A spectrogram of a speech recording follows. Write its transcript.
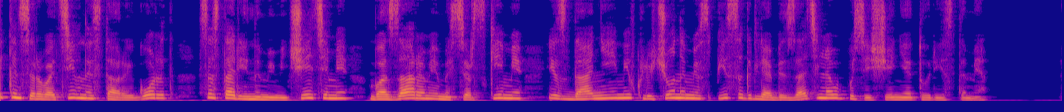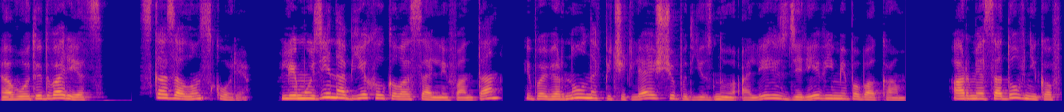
и консервативный старый город со старинными мечетями, базарами, мастерскими и зданиями, включенными в список для обязательного посещения туристами. «А вот и дворец», — сказал он вскоре. Лимузин объехал колоссальный фонтан и повернул на впечатляющую подъездную аллею с деревьями по бокам. Армия садовников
